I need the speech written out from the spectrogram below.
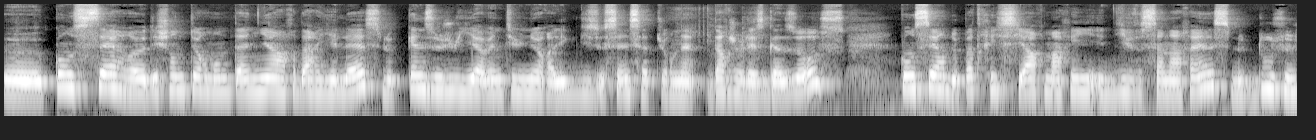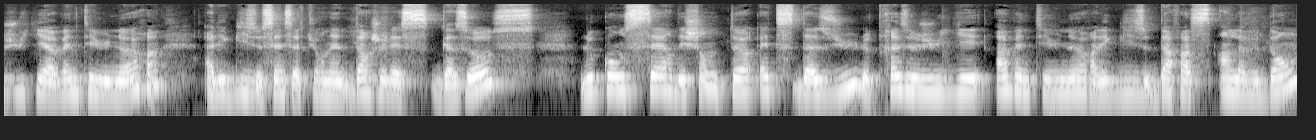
Euh, concert des chanteurs montagnards d'Arieles le 15 juillet à 21h à l'église Saint-Saturnin d'Argelès-Gazos. Concert de Patricia Armari et d'Yves Sanarens le 12 juillet à 21h à l'église Saint-Saturnin d'Argelès-Gazos. Le concert des chanteurs Etz d'Azu le 13 juillet à 21h à l'église d'Arras en Lavedan.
